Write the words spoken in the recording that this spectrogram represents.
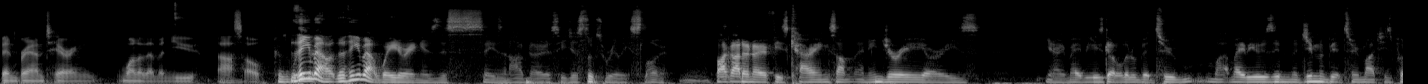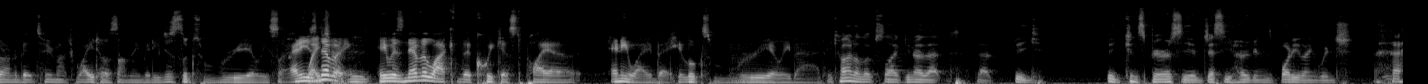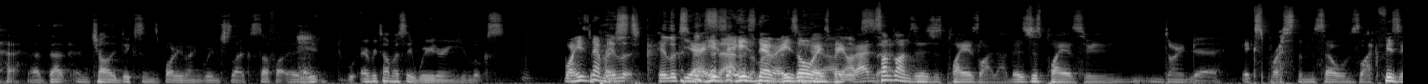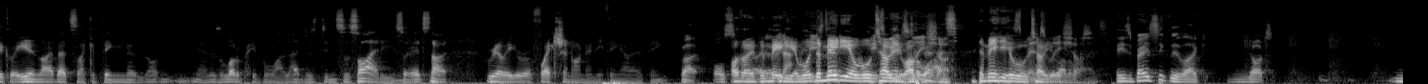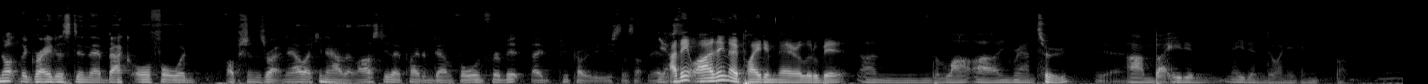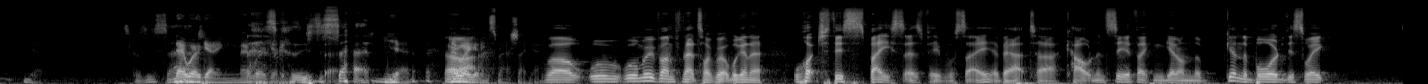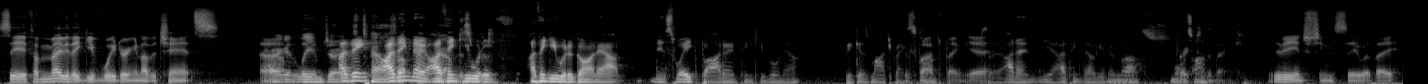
Ben Brown tearing one of them a new asshole. 'Cause The thing about the thing about Weitering is this season I've noticed he just looks really slow. Mm. Like I don't know if he's carrying some an injury or he's, you know, maybe he's got a little bit too. mu- Maybe he was in the gym a bit too much. He's put on a bit too much weight or something. But he just looks really slow. And he's never Weitering. he was never like the quickest player anyway. But he looks really bad. He kind of looks like you know that that big, big conspiracy of Jesse Hogan's body language, that that and Charlie Dixon's body language, like stuff like that. He, every time I see Weitering, he looks Well, he's never. He, loo- he looks yeah, he's, sad he's never. moment. He's always Yeah, been he like that. And sometimes there's just players like that. There's just players who don't yeah. express themselves like physically and like that's like a thing that um, you know there's a lot of people like that just in society so it's not really a reflection on anything i don't think But also, although the media nah, will, the media will tell you otherwise shot. the media He's will tell you mentally shot. otherwise he's basically like not not the greatest in their back or forward options right now. Like you know how that last year they played him down forward for a bit. They'd he'd probably be useless up there. yeah i think i think they played him there a little bit um the la- uh, in round two yeah, um but he didn't he didn't do anything but yeah it's because he's sad. they were getting they were getting 'cause he's just sad. yeah they were right. getting smashed that game Well, we'll we'll move on from that topic. But we're gonna watch this space, as people say, about uh, Carlton and see if they can get on the get on the board this week. See if uh, maybe they give Weitering another chance. I reckon Um, Liam Jones. i think i think up no Ben i think he would week. have i think he would have gone out this week but i don't think he will now because marchbank's it's gone Marchbank, yeah. So I don't. Yeah, I think they'll give him more, March more straight to the bank. It'd be interesting to see what they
